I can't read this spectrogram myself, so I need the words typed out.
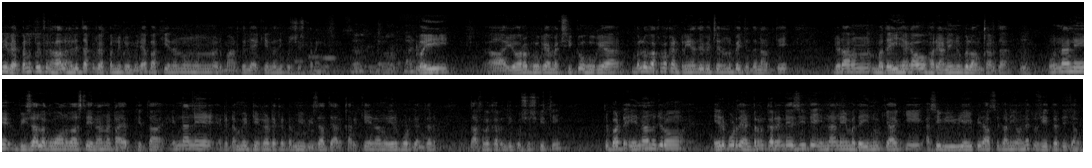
ਨਹੀਂ ਵੈਪਨ ਕੋਈ ਫਿਲਹਾਲ ਹਲੇ ਤੱਕ ਵੈਪਨ ਨਹੀਂ ਕੋਈ ਮਿਲਿਆ। ਬਾਕੀ ਇਹਨਾਂ ਨੂੰ ਹੁਣ ਰਿਮਾਂਡ ਤੇ ਲੈ ਕੇ ਇਹਨਾਂ ਦੀ ਕੋਸ਼ਿਸ਼ ਕਰਾਂਗੇ ਸਰ ਬਈ ਯੂਰਪ ਹੋ ਗਿਆ ਮੈਕਸੀਕੋ ਹੋ ਗਿਆ ਮਤਲਬ ਵੱਖ-ਵੱਖ ਕੰਟਰੀਆਂ ਦੇ ਵਿੱਚ ਇਹਨਾਂ ਨੂੰ ਭੇਜਣ ਦੇ ਨਾਮ ਤੇ ਜਿਹੜਾ ਹੁਣ ਮਦਈ ਹੈਗਾ ਉਹ ਹਰਿਆਣੇ ਨੂੰ ਬਿਲੋਂਗ ਕਰਦਾ। ਉਹਨਾਂ ਨੇ ਵੀਜ਼ਾ ਲਗਵਾਉਣ ਵਾਸਤੇ ਇਹਨਾਂ ਨਾਲ ਟਾਈਪ ਕੀਤਾ। ਇਹਨਾਂ ਨੇ ਇੱਕ ਡੰਮੀ ਟਿਕਟ ਇੱਕ ਡੰਮੀ ਵੀਜ਼ਾ ਤਿਆਰ ਕਰਕੇ ਇਹਨਾਂ ਨੂੰ 에ਅਰਪੋਰਟ ਦੇ ਅੰਦਰ ਦਾਖਲ ਕਰਨ ਦੀ ਕੋਸ਼ਿਸ਼ ਕੀਤੀ। ਤੇ ਬਟ ਇਹਨਾਂ ਨੂੰ ਜਦੋਂ 에ਅਰਪੋਰਟ ਦੇ ਐਂਟਰ ਕਰਨ ਦੇ ਸੀ ਤੇ ਇਹਨਾਂ ਨੇ ਮਦਈ ਨੂੰ ਕਿਹਾ ਕਿ ਅਸੀਂ ਵੀਵੀਆਈਪੀ ਰਾਸਤੇ ਤਾਂ ਨਹੀਂ ਆਉਂਦੇ ਤੁਸੀਂ ਇੱਧਰ ਦੀ ਜਾਓ।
